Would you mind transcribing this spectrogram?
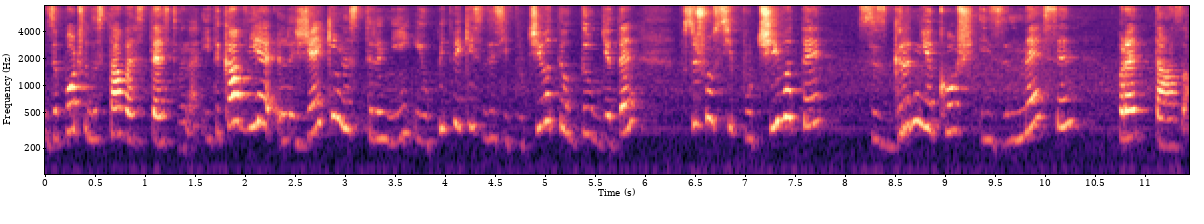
започва да става естествена. И така вие, лежейки настрани и опитвайки се да си почивате от дългия ден, всъщност си почивате с гръдния кош изнесен пред таза.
